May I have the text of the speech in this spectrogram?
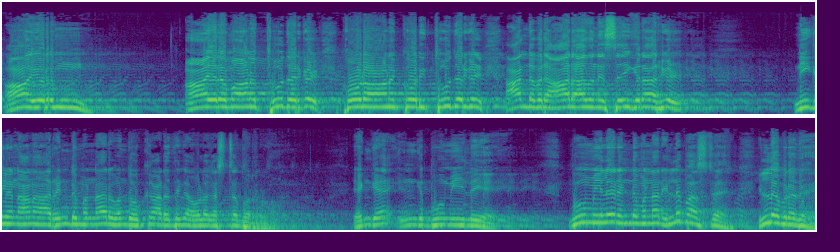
ஆயிரம் ஆயிரமான தூதர்கள் கோடான கோடி தூதர்கள் ஆண்டவர் ஆராதனை செய்கிறார்கள். நீங்களும் நானும் ரெண்டு மணி நேரம் வந்து உட்காரதுக்கு அவ்வளோ கஷ்டப்படுறோம். எங்க? இங்க பூமியிலேயே. பூமியிலே ரெண்டு மணி நேரம். இல்லை பாஸ்டர். இல்லை பிரதர்.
